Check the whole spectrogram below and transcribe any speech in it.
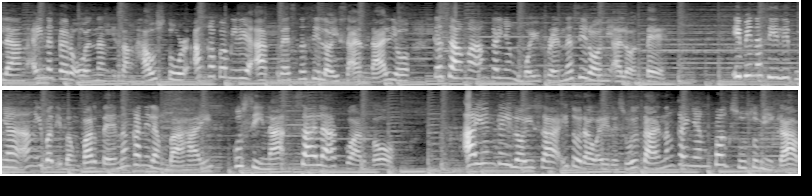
lang ay nagkaroon ng isang house tour ang kapamilya actress na si Loisa Andalio kasama ang kanyang boyfriend na si Ronnie Alonte. Ibinasilip niya ang iba't ibang parte ng kanilang bahay, kusina, sala at kwarto. Ayon kay Loisa, ito raw ay resulta ng kanyang pagsusumikap.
